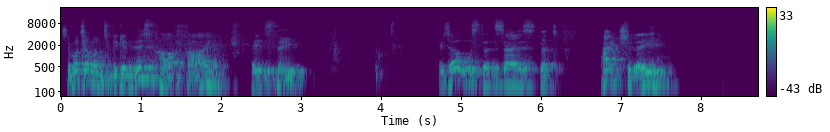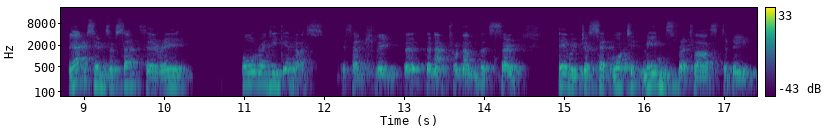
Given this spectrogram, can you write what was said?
So what I want to begin this part by is the result that says that actually the axioms of set theory already give us essentially the, the natural numbers. So here we've just said what it means for a class to be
